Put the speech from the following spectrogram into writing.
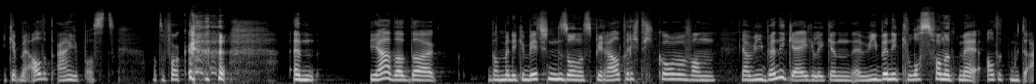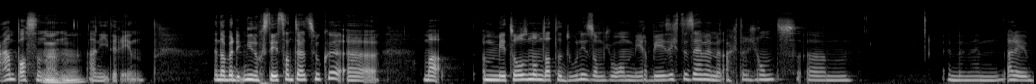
ik heb mij altijd aangepast. What the fuck? en ja, dat, dat, dan ben ik een beetje in zo'n spiraal terechtgekomen van, ja, wie ben ik eigenlijk? En, en wie ben ik los van het mij altijd moeten aanpassen aan, Mhm. aan iedereen? En dat ben ik nu nog steeds aan het uitzoeken. eh, maar een methode om dat te doen is om gewoon meer bezig te zijn met mijn achtergrond. ehm, en met mijn, allee,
